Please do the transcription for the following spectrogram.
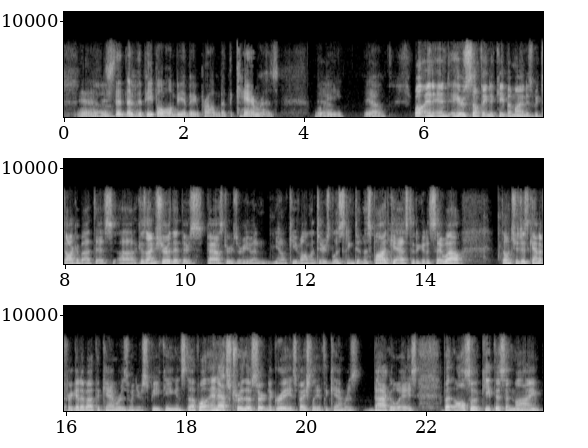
yeah, the, the, the people won't be a big problem, but the cameras will Yeah. be. You Yeah. know, Well, and and here's something to keep in mind as we talk about this, uh, because I'm sure that there's pastors or even you know key volunteers listening to this podcast that are going to say, well. Don't you just kind of forget about the cameras when you're speaking and stuff? Well, and that's true to a certain degree, especially if the camera's back a ways. But also keep this in mind.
